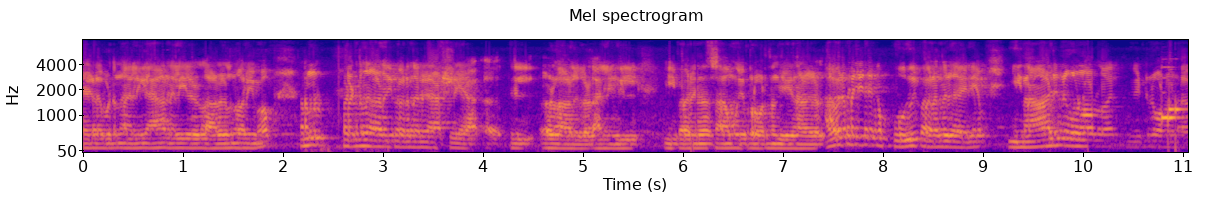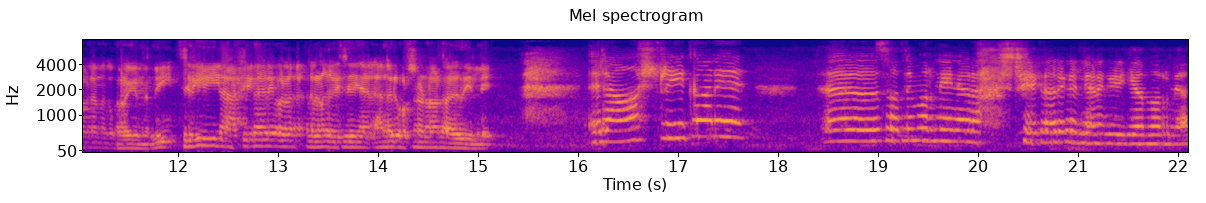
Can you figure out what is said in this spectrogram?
ഇടപെടുന്ന അല്ലെങ്കിൽ ആ നിലയിലുള്ള ആളുകൾ എന്ന് പറയുമ്പോൾ നമ്മൾ പെട്ടെന്ന് കാണുന്ന ഈ പറയുന്ന രാഷ്ട്രീയത്തിൽ ഉള്ള ആളുകൾ അല്ലെങ്കിൽ ഈ പറയുന്ന സാമൂഹ്യ പ്രവർത്തനം ചെയ്യുന്ന ആളുകൾ അവരെ പറ്റിയിട്ടൊക്കെ പൊതുവിൽ പറയുന്ന കാര്യം ഈ നാടിന് ഗുണമുള്ളവൻ വീട്ടിന് ഗുണമുണ്ടാവില്ല എന്നൊക്കെ പറയുന്നുണ്ട്. ഈ ശരിക്കും ഈ രാഷ്ട്രീയക്കാരെ കല്യാണം കല്യാണം കഴിച്ചു കഴിഞ്ഞാൽ അങ്ങനെ ഒരു പ്രശ്നം ഉണ്ടാവാൻ സാധ്യതയില്ലേ? രാഷ്ട്രീയക്കാരെ സത്യം പറഞ്ഞു കഴിഞ്ഞാൽ രാഷ്ട്രീയക്കാരെ കല്യാണം കഴിക്കുക എന്ന് പറഞ്ഞാൽ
